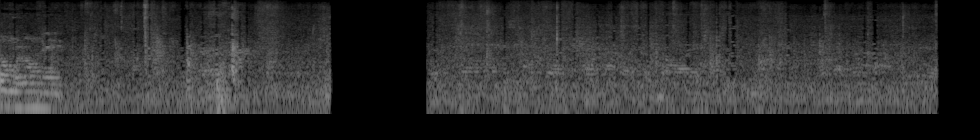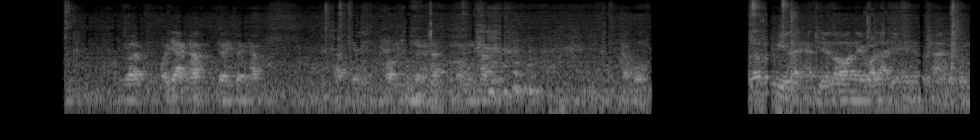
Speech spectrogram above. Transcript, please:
ลงลงในก็ขออนุญาตครับเชิญครับครับเดี๋ยวผมขอบคุณนะครับขอบคุณครับครับผมแล้วไม่มีอะไรฮะเดี๋ยวรอในวาระเดี๋ยวให้ท่านประธานเป็นคน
